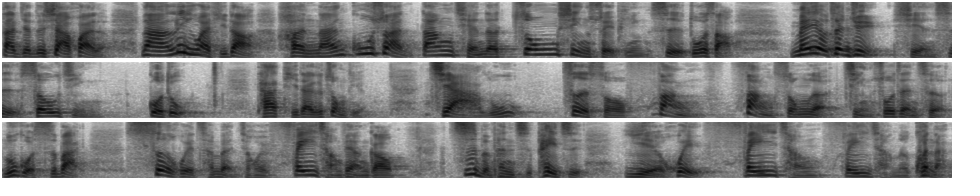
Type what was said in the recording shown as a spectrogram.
大家都吓坏了。那另外提到很难估算当前的中性水平是多少。没有证据显示收紧过度。他提到一个重点：假如这时候放放松了紧缩政策，如果失败，社会成本将会非常非常高，资本配置配置也会非常非常的困难。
